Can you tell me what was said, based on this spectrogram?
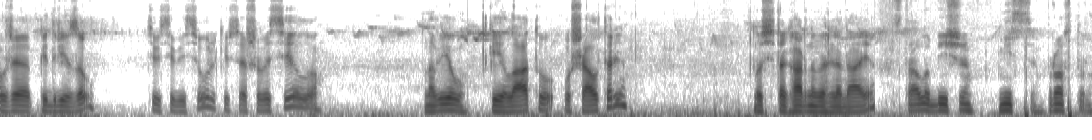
Вже підрізав ці всі вісюльки, все, що висіло. Навів такий лату у шелтері. Досить так гарно виглядає. Стало більше місця, простору.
